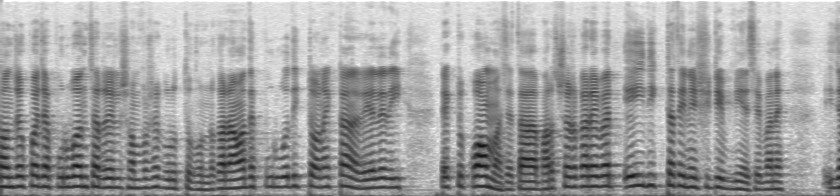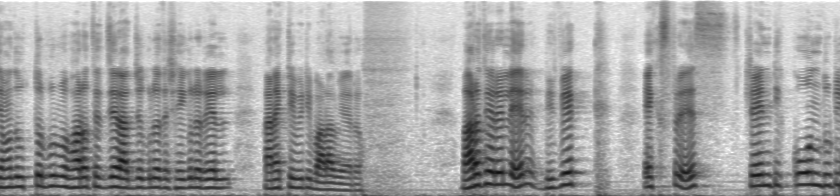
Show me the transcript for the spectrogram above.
সংযোগ পায় যা পূর্বাঞ্চল রেল সম্প্রসার গুরুত্বপূর্ণ। কারণ আমাদের পূর্ব দিকটা অনেকটা রেলের এই একটু কম আছে। তা ভারত সরকার এবার এই দিকটাতে ইনিশিয়েটিভ নিয়েছে। মানে এই যে আমাদের উত্তর পূর্ব ভারতের যে রাজ্যগুলোতে, সেইগুলো রেল কানেক্টিভিটি বাড়াবে আরও ভারতীয় রেলের বিবেক এক্সপ্রেস ট্রেনটি কোন দুটি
